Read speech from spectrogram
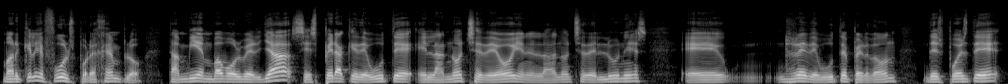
Markele Fulls, por ejemplo, también va a volver ya. Se espera que debute en la noche de hoy, en la noche del lunes. Eh, redebute, perdón, después de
